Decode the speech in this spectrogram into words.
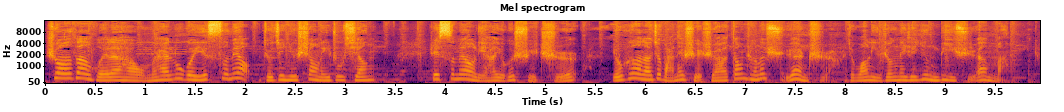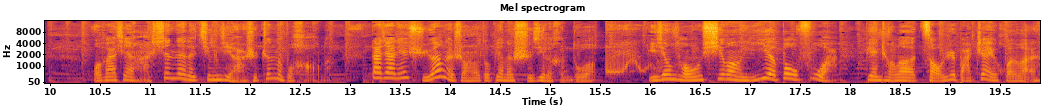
吃完饭回来哈，我们还路过一寺庙，就进去上了一炷香。这寺庙里还有个水池，游客呢就把那水池啊当成了许愿池啊，就往里扔那些硬币许愿嘛。我发现啊，现在的经济啊是真的不好了，大家连许愿的时候都变得实际了很多，已经从希望一夜暴富啊，变成了早日把债还完。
